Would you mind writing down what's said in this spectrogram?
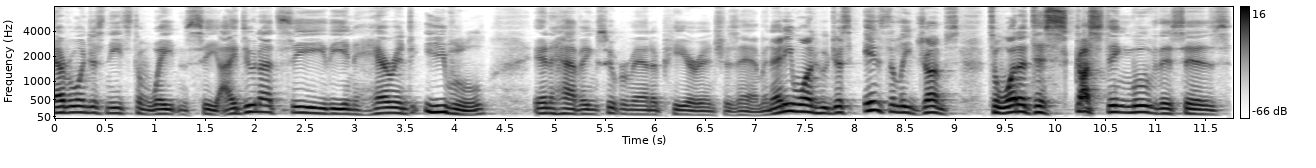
everyone just needs to wait and see. I do not see the inherent evil in having Superman appear in Shazam. And anyone who just instantly jumps to what a disgusting move this is,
